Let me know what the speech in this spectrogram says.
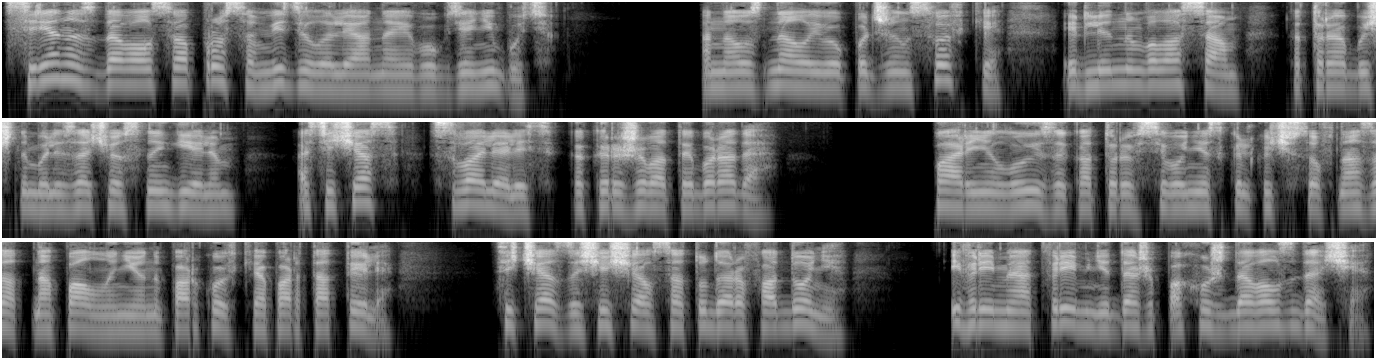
Сирена задавалась вопросом, видела ли она его где-нибудь. Она узнала его по джинсовке и длинным волосам, которые обычно были зачесаны гелем, а сейчас свалялись, как и рыжеватая борода. Парень Луизы, который всего несколько часов назад напал на нее на парковке апарт-отеля, сейчас защищался от ударов Адони и время от времени даже, похоже, давал сдачи.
